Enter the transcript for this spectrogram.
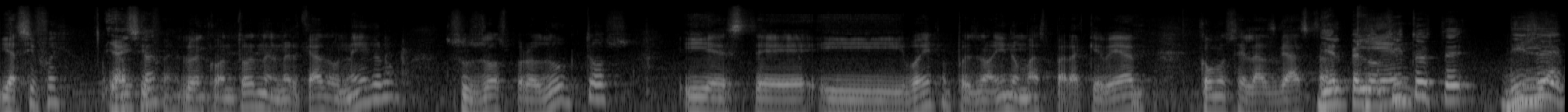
Y así fue. Y ahí así está. fue. Lo encontró en el mercado negro, sus dos productos, y este, y bueno, pues no, ahí nomás para que vean cómo se las gasta. Y el peloncito este dice,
